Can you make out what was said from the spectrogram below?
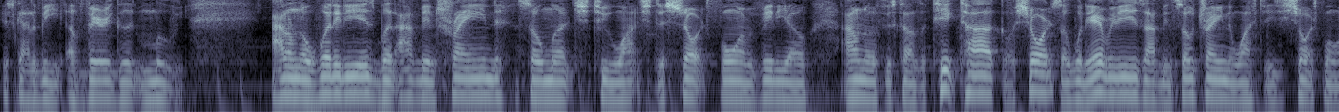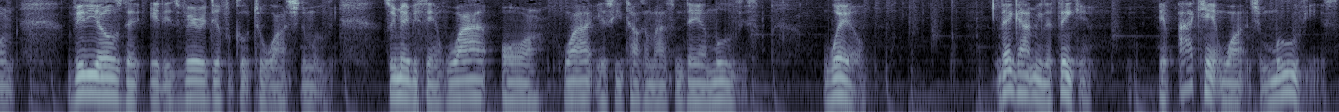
It's got to be a very good movie. I don't know what it is, but I've been trained so much to watch the short form video. I don't know if it's because of TikTok or shorts or whatever it is. I've been so trained to watch these short form videos that it is very difficult to watch the movie. So you may be saying, why or why is he talking about some damn movies? Well, that got me to thinking if I can't watch movies,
